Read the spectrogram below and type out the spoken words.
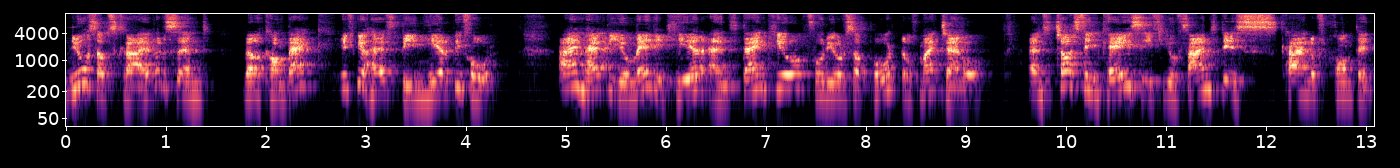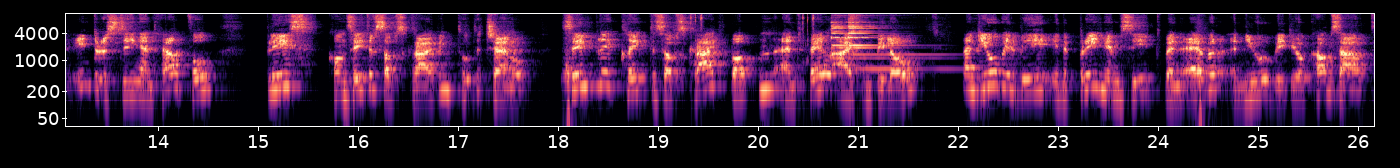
new subscribers and welcome back if you have been here before. I'm happy you made it here and thank you for your support of my channel. And just in case if you find this kind of content interesting and helpful, please consider subscribing to the channel. Simply click the subscribe button and bell icon below and you will be in a premium seat whenever a new video comes out.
